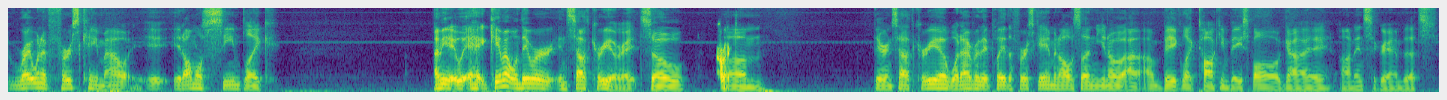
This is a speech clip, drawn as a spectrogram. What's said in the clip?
right when it first came out, it, it almost seemed like. I mean, it, it came out when they were in South Korea, right? So, Correct. um, they're in South Korea, whatever. They play the first game, and all of a sudden, you know, I, I'm a big like talking baseball guy on Instagram. That's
